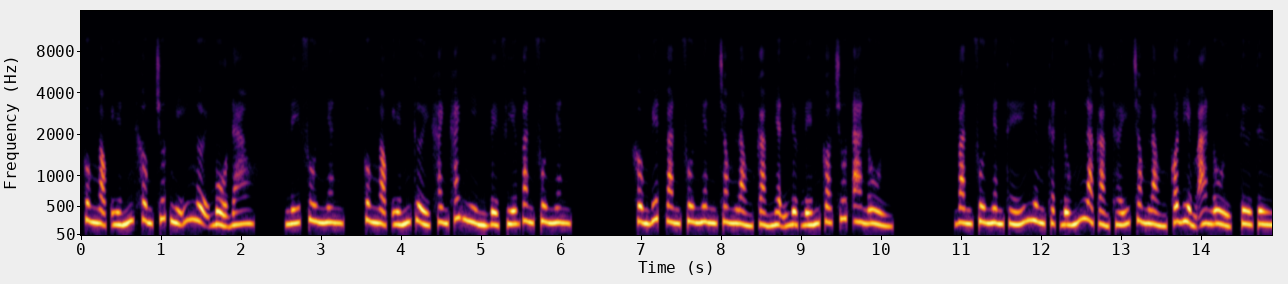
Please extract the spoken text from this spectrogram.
Cung Ngọc Yến không chút nghĩ ngợi bổ đao. Lý phu nhân, Cung Ngọc Yến cười khanh khách nhìn về phía văn phu nhân. Không biết văn phu nhân trong lòng cảm nhận được đến có chút an ủi. Văn phu nhân thế nhưng thật đúng là cảm thấy trong lòng có điểm an ủi từ từ.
